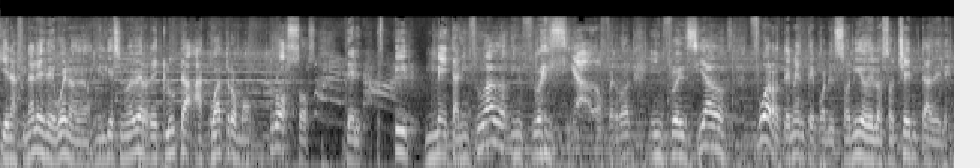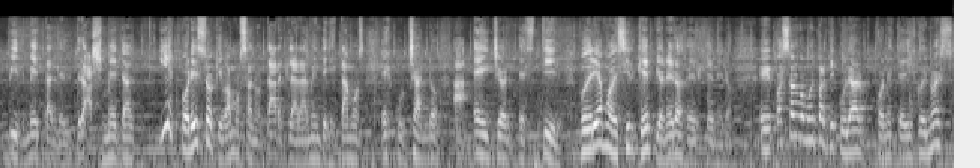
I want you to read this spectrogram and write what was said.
quien a finales de, bueno, de 2019 recluta a cuatro monstruosos del speed metal, influenciados, perdón, influenciados fuertemente por el sonido de los 80 del speed metal, del thrash metal y es por eso que vamos a notar claramente que estamos escuchando a Agent Steel. Podríamos decir que pioneros del género. Eh, pasó algo muy particular con este disco y no es,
